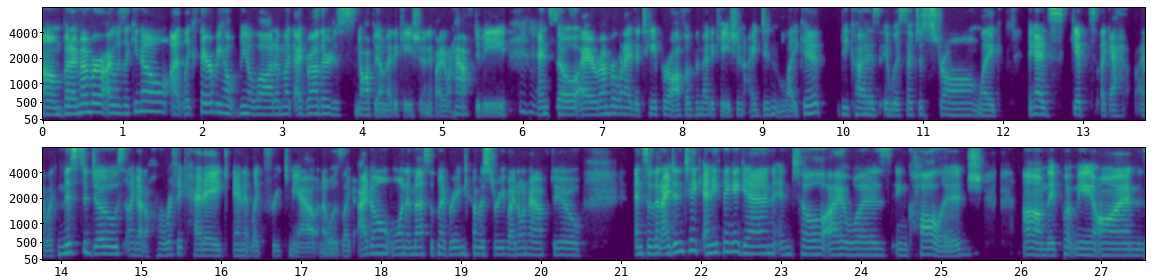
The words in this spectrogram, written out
Um, but I remember I was like, you know, I, like therapy helped me a lot. I'm like, I'd rather just not be on medication if I don't have to be. Mm-hmm. And so I remember when I had to taper off of the medication, I didn't like it because it was such a strong like. I think I had skipped like I, I like missed a dose and I got a horrific headache and it like freaked me out and I was like I don't want to mess with my brain chemistry if I don't have to and so then I didn't take anything again until I was in college. Um, they put me on,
